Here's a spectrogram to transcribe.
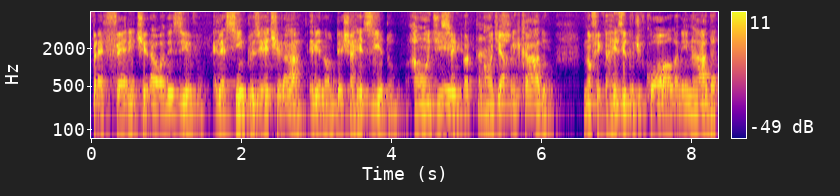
prefere tirar o adesivo. Ele é simples de retirar, ele não deixa resíduo aonde, é onde é aplicado não fica resíduo de cola nem nada,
